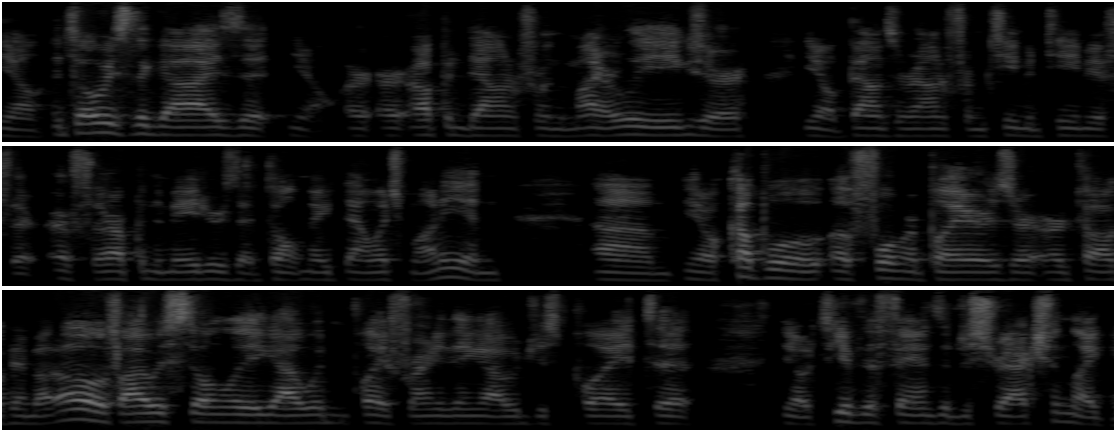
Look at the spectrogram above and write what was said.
you know, it's always the guys that you know are, are, up and down from the minor leagues or you know bounce around from team to team if they're if they're up in the majors that don't make that much money. And um, you know, a couple of former players are, are talking about, oh, if I was still in the league, I wouldn't play for anything. I would just play to you know to give the fans a distraction. Like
